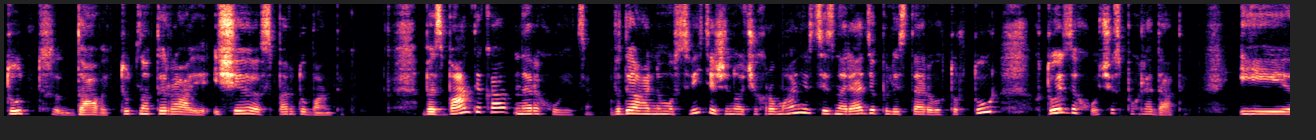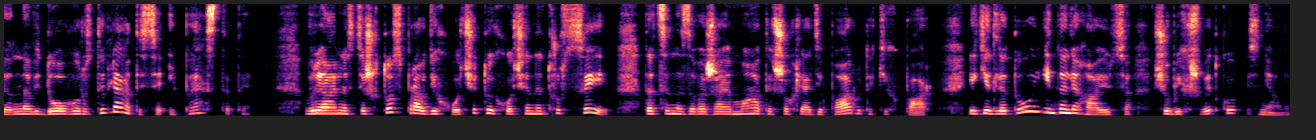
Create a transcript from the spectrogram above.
Тут давить, тут натирає і ще спереду бантик. Без бантика не рахується. В ідеальному світі жіночих романів ці знаряддя полістерових тортур хтось захоче споглядати. І навіть довго роздивлятися і пестити. В реальності ж хто справді хоче, той хоче не труси, та це не заважає мати в шохляді пару таких пар, які для того і налягаються, щоб їх швидко зняли.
